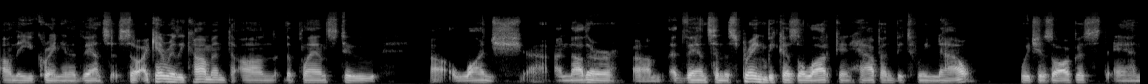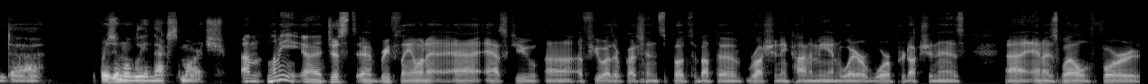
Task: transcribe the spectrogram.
on the Ukrainian advances. So I can't really comment on the plans to uh, launch uh, another um, advance in the spring because a lot can happen between now, which is August, and uh, presumably next March. Um, let me uh, just uh, briefly, I want to ask you a few other questions, both about the Russian economy and where war production is, and as well for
